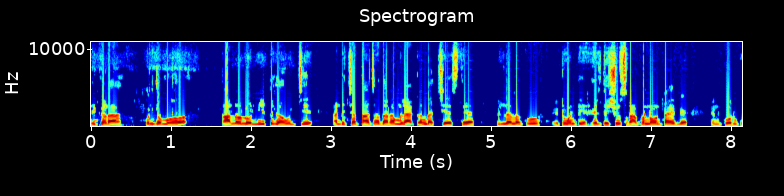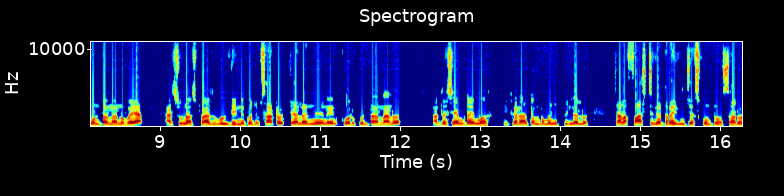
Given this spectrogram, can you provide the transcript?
ఇక్కడ కొంచెము కాలువలో నీట్గా ఉంచి అంటే చెత్తా చెదారం లేకుండా చేస్తే పిల్లలకు ఎటువంటి హెల్త్ ఇష్యూస్ రాకుండా ఉంటాయని నేను కోరుకుంటున్నాను భయ యాజ్ సూన్ యాజ్ పాసిబుల్ దీన్ని కొంచెం సార్ట్అవుట్ చేయాలని నేను కోరుకుంటున్నాను. అట్ ద సేమ్ టైము ఇక్కడ కొంతమంది పిల్లలు చాలా ఫాస్ట్గా డ్రైవింగ్ చేసుకుంటూ వస్తారు.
